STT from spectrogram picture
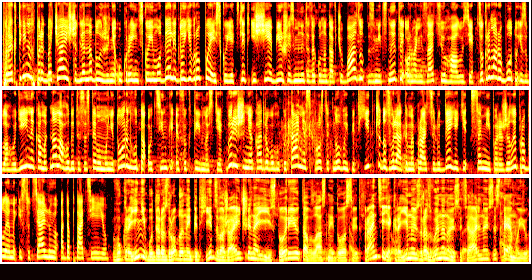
Проект «Твінінг» передбачає, що для наближення української моделі до європейської слід іще більше змінити законодавчу базу, зміцнити організацію галузі, зокрема роботу із благодійниками, налагодити систему моніторингу та оцінки ефективності. Вирішення кадрового питання спростить новий підхід, що дозволятиме працю людей, які самі пережили проблеми із соціальною адаптацією. В Україні буде розроблений підхід, зважаючи на її історію та власний досвід. Франція є країною з розвиненою соціальною системою.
